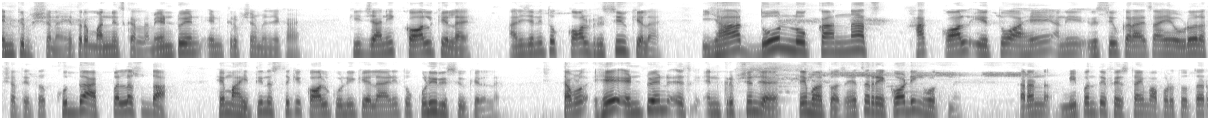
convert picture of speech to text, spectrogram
एन्क्रिप्शन आहे हे तर मान्यच करायला एन टू एंड एन्क्रिप्शन म्हणजे काय? की ज्यांनी कॉल केला आहे आणि ज्यांनी तो कॉल रिसीव केला आहे ह्या दोन लोकांनाच हा कॉल येतो आहे आणि रिसीव करायचा आहे एवढं लक्षात येतं. खुद्द ॲपललासुद्धा हे माहिती नसतं की कॉल कुणी केला आहे आणि तो कुणी रिसीव केलेला आहे. त्यामुळं हे एन टू एंड एन्क्रिप्शन जे आहे ते महत्त्वाचं आहे. ह्याचं रेकॉर्डिंग होत नाही. कारण मी पण ते फेस टाईम वापरतो तर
